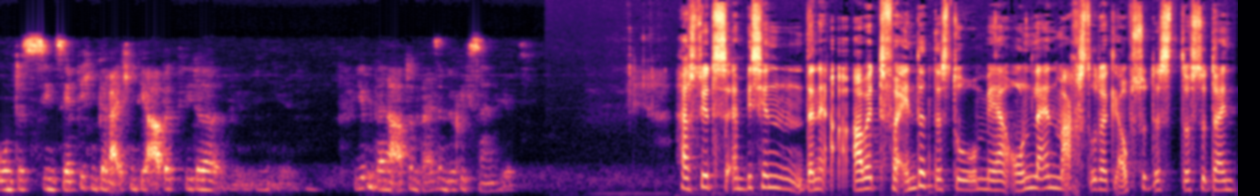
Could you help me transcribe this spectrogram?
und dass in sämtlichen Bereichen die Arbeit wieder in irgendeiner Art und Weise möglich sein wird. Hast du jetzt ein bisschen deine Arbeit verändert, dass du mehr online machst oder glaubst du, dass, dass du da in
